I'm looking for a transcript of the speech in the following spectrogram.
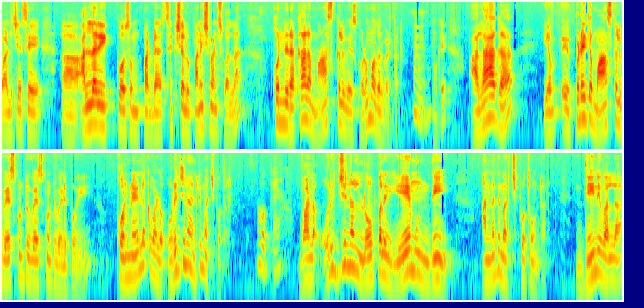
వాళ్ళు చేసే అల్లరి కోసం పడ్డ శిక్షలు పనిష్మెంట్స్ వల్ల కొన్ని రకాల మాస్కులు వేసుకోవడం మొదలు పెడతారు. ఓకే? అలాగా ఎప్పుడైతే మాస్కులు వేసుకుంటూ వేసుకుంటూ వెళ్ళిపోయి కొన్నేళ్ళకు వాళ్ళ ఒరిజినాలిటీ మర్చిపోతారు. ఓకే. వాళ్ళ ఒరిజినల్ లోపల ఏముంది అన్నది మర్చిపోతూ ఉంటారు. దీనివల్ల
